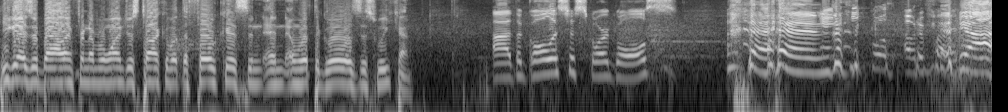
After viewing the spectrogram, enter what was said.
you guys are battling for number one. Just talk about the focus and, and, and what the goal is this weekend. Uh, the goal is to score goals. And keep goals out of our. yeah,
